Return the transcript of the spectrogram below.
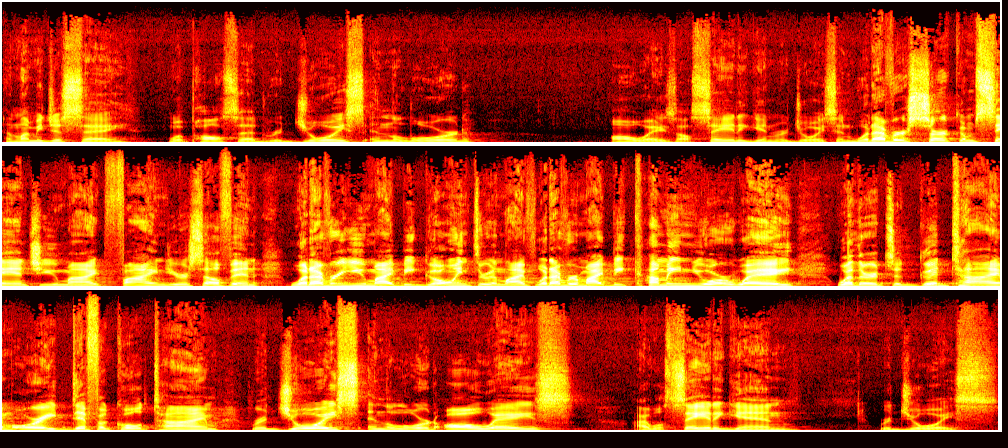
And let me just say what Paul said rejoice in the Lord always. I'll say it again, rejoice. In whatever circumstance you might find yourself in, whatever you might be going through in life, whatever might be coming your way, whether it's a good time or a difficult time, rejoice in the Lord always. I will say it again, rejoice.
